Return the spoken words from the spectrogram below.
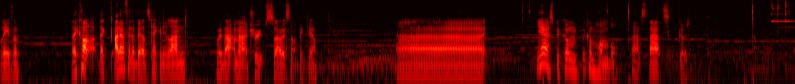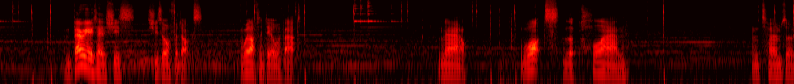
Leave them. They can't. They, I don't think they'll be able to take any land with that amount of troops, so it's not a big deal. Uh, yes, become become humble. That's that's good. I'm very irritated she's she's orthodox. We'll have to deal with that. Now, what's the plan in terms of?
